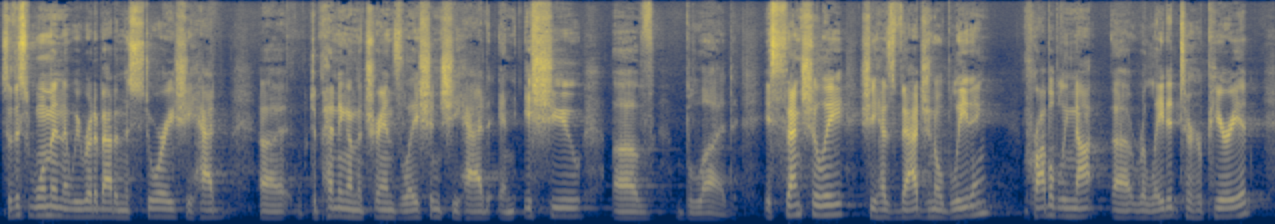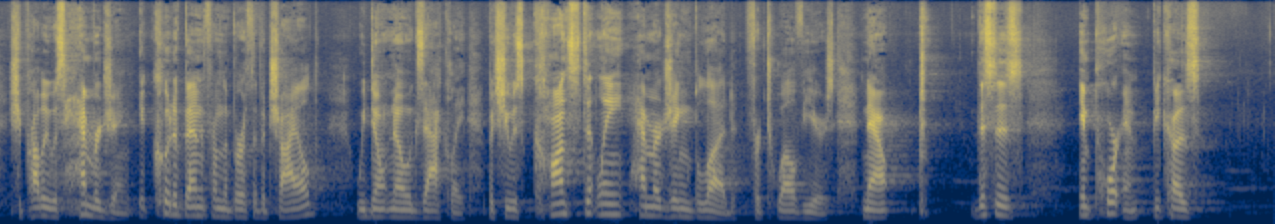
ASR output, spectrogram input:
So, this woman that we read about in the story, she had, uh, depending on the translation, she had an issue of blood. Essentially, she has vaginal bleeding, probably not uh, related to her period. She probably was hemorrhaging. It could have been from the birth of a child. We don't know exactly. But she was constantly hemorrhaging blood for 12 years. Now, this is important because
